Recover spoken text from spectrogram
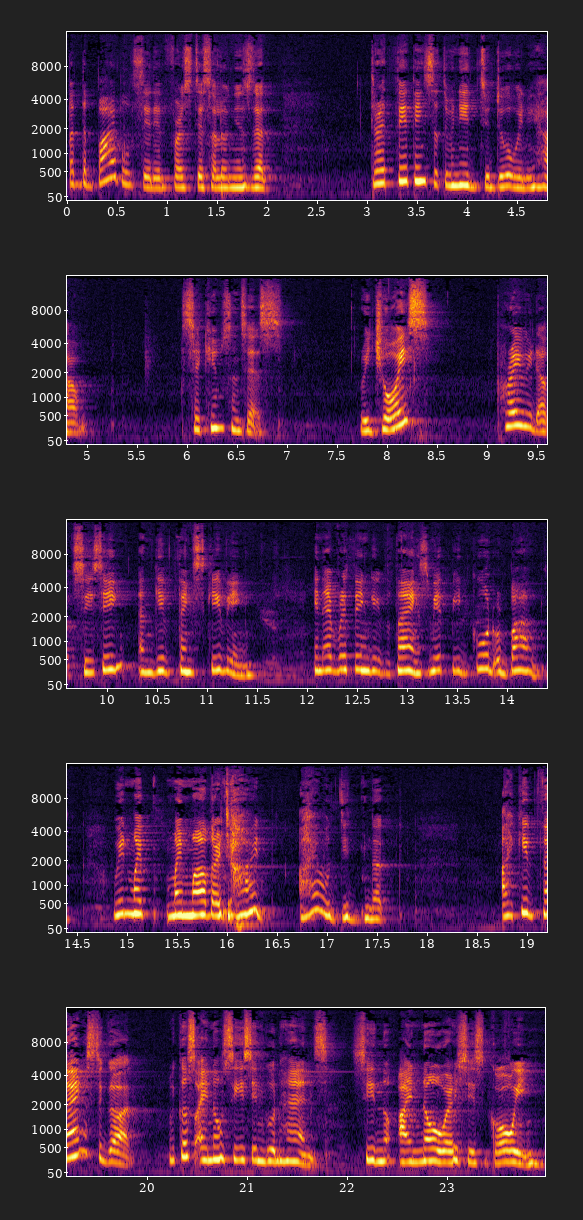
but the bible said in first thessalonians that there are three things that we need to do when we have circumstances. Rejoice pray without ceasing and give thanksgiving. In everything give thanks. May it be good or bad. When my, my mother died i did not i give thanks to god because i know she's in good hands. She know, i know where she's going.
